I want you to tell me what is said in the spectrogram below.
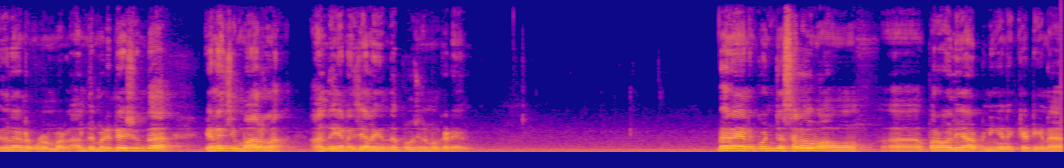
இதெல்லாம் எனக்கு உடன்பாடு. அந்த மெடிடேஷன் தான் எனர்ஜி மாறலாம். அந்த எனர்ஜியால் எந்த பிரயோஜனமும் கிடையாது. வேறு எனக்கு கொஞ்சம் செலவு ஆகும் பரவாயில்லையா அப்படின்னு நீங்கள் எனக்கு கேட்டிங்கன்னா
